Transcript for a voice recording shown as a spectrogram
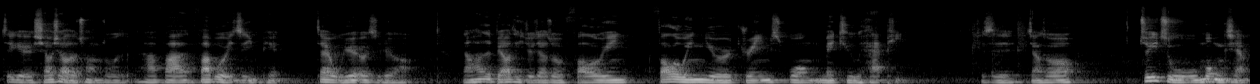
这个小小的创作者，他发发布了一支影片，在五月二十六号，然后他的标题就叫做 Following Following Your Dreams Won't Make You Happy，就是讲说追逐梦想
